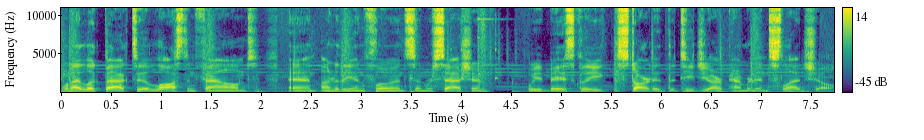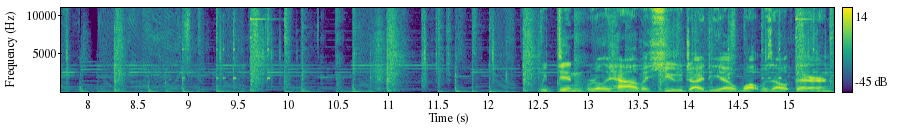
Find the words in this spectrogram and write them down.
When I look back to Lost and Found and Under the Influence and Recession, we had basically started the TGR Pemberton sled show. We didn't really have a huge idea what was out there and,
